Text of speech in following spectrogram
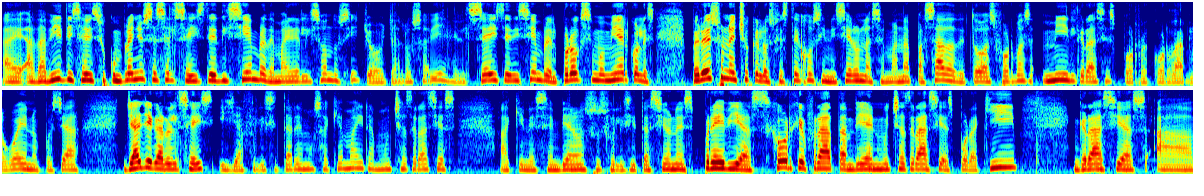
A, David dice, su cumpleaños es el 6 de diciembre de Mayra Elizondo. Sí, yo ya lo sabía, el 6 de diciembre, el próximo miércoles. Pero es un hecho que los festejos iniciaron la semana pasada. De todas formas, mil gracias por recordarlo. Bueno, pues ya, ya llegará el 6 y ya felicitaremos aquí a Mayra. Muchas gracias a quienes enviaron sus felicitaciones previas. Jorge Fra también, muchas gracias por aquí. Gracias a...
